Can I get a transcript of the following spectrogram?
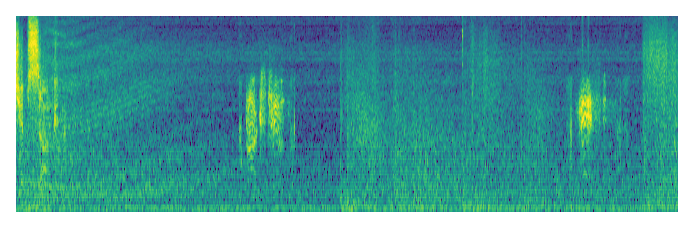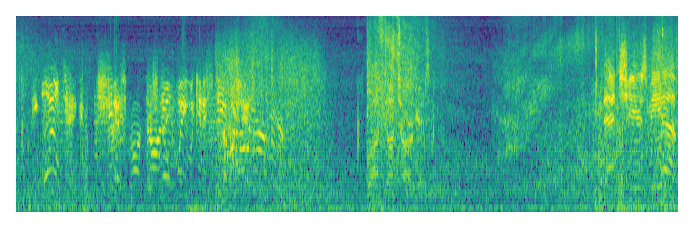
Ship sunk. Fox 2. Missed. The oil tank. Shit! There's no way we can extinguish it. Locked on target. That cheers me up.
